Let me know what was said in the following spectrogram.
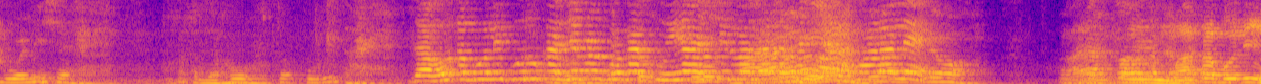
બોલી છે. જહું તો પૂરું થાય. જાહો તો બોલી પૂરું કરજે પણ ગોગા તું આશીર્વાદ માતા બોલી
